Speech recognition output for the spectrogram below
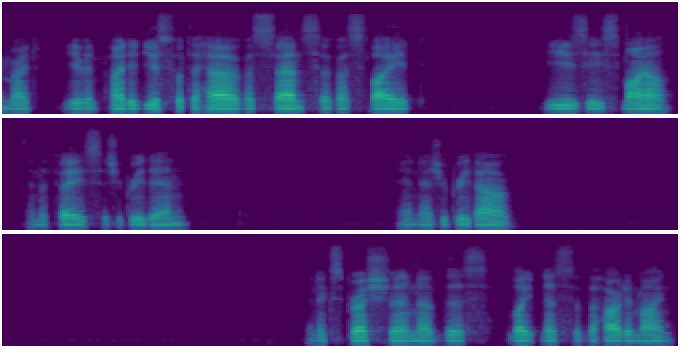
You might even find it useful to have a sense of a slight, easy smile in the face as you breathe in and as you breathe out. An expression of this lightness of the heart and mind.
